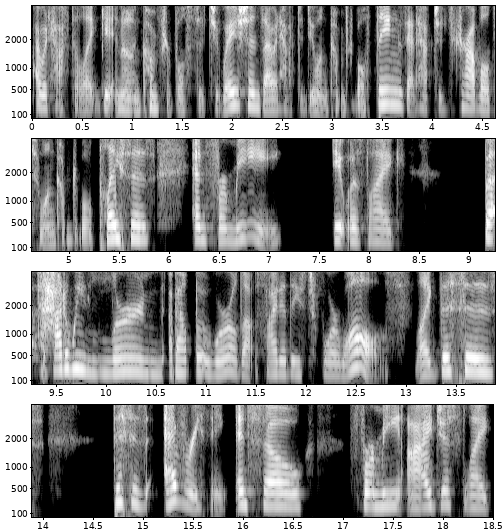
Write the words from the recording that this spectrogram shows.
I would have to like get in uncomfortable situations. I would have to do uncomfortable things. I'd have to travel to uncomfortable places. And for me, it was like, but how do we learn about the world outside of these four walls? Like this is this is everything. And so for me, I just like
